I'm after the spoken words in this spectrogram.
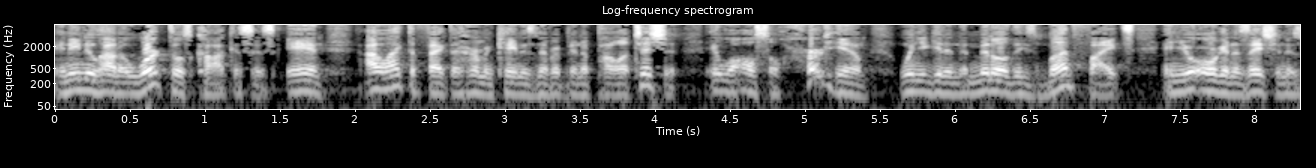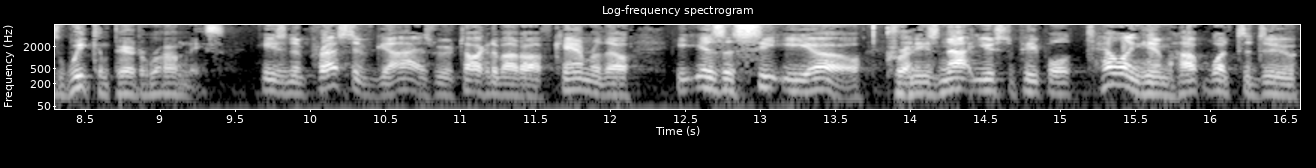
and he knew how to work those caucuses. And I like the fact that Herman Has never been a politician. It will also hurt him when you get in the middle of these mud fights and your organization is weak compared to Romney's. He's an impressive guy, as we were talking about off camera, though. He is a CEO, Correct. and he's not used to people telling him how, what to do.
